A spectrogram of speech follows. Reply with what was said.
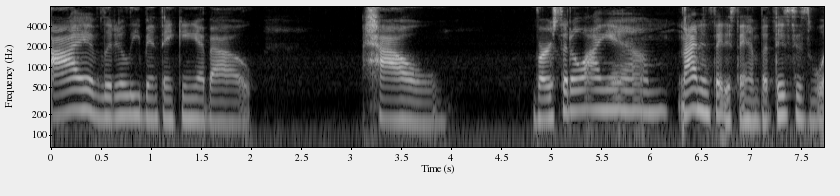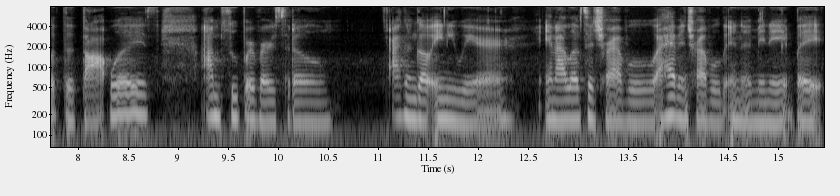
I have literally been thinking about how versatile I am. I didn't say this to him, but this is what the thought was. I'm super versatile. I can go anywhere and I love to travel. I haven't traveled in a minute, but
